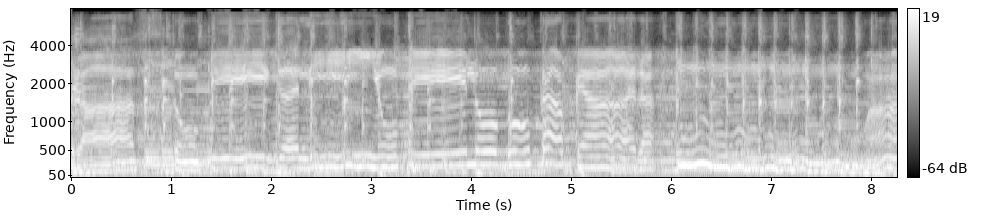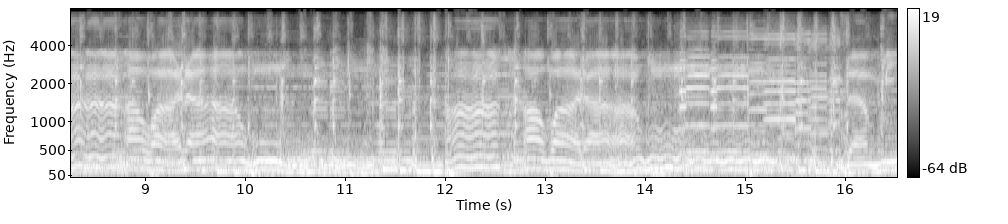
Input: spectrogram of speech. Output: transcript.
रास्तों के गलियों के लोगों का प्यारा हाँ, आवारा हूँ। हाँ आवारा हूँ। जमी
